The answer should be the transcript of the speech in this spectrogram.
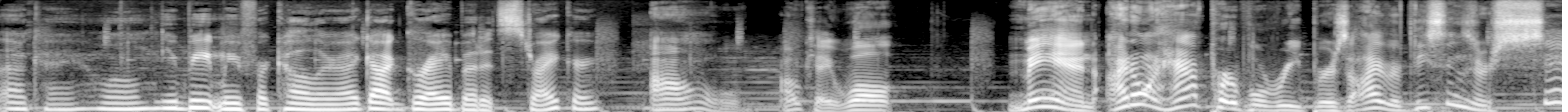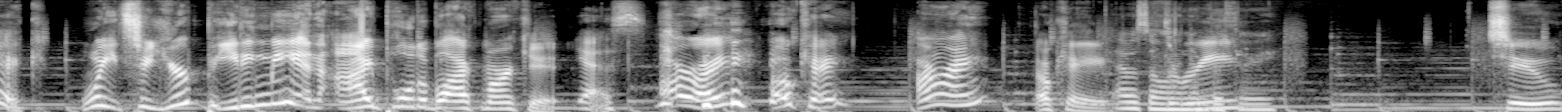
Okay, well, you beat me for color. I got gray, but it's striker. Oh, okay. Well, man, I don't have purple reapers either. These things are sick. Wait, so you're beating me and I pulled a black market? Yes. All right. Okay. All right. Okay. That was only three, three. two,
